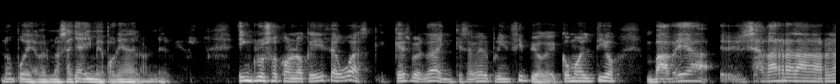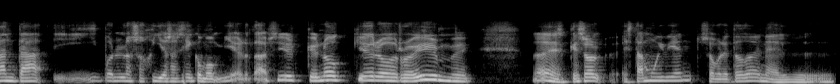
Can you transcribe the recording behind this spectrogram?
No podía ver más allá y me ponía de los nervios. Incluso con lo que dice Was, que, es verdad, y que se ve al principio, que como el tío babea, eh, se agarra la garganta y pone los ojillos así como mierda, si es que no quiero reírme. Es que eso está muy bien, sobre todo en el,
